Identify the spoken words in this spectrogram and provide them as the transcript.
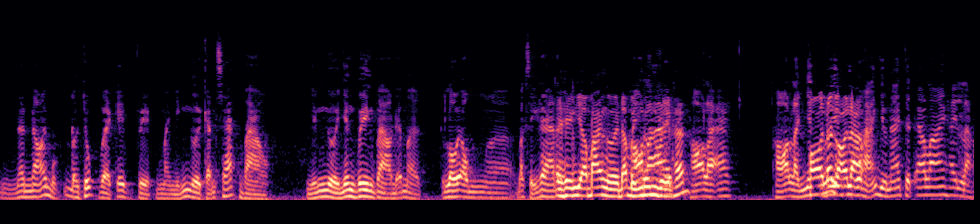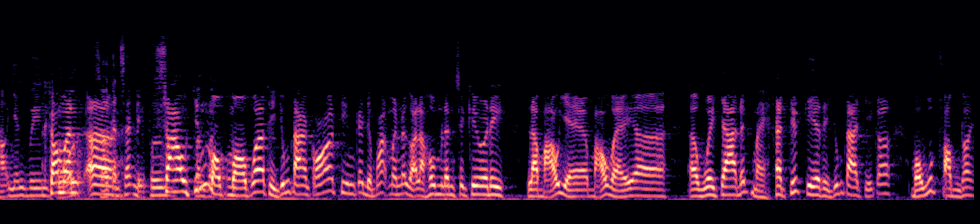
nên nói một đôi chút về cái việc mà những người cảnh sát vào những người nhân viên vào để mà lôi ông ờ, bác sĩ ra đó. Thì hiện giờ ba người đã bị họ ngưng việc hết. Họ là ai? Họ là nhân Họ viên gọi là- của hãng United Airlines hay là họ nhân viên không của anh sở ờ, cảnh sát địa phương? sau vân vân? 911 á, thì chúng ta có thêm cái department nó gọi là Homeland Security là bảo vệ bảo vệ ờ, ờ, quê cha đất mẹ trước kia thì chúng ta chỉ có bộ quốc phòng thôi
